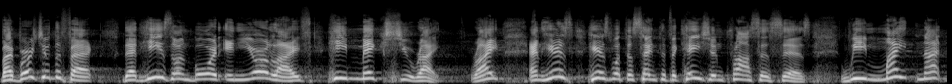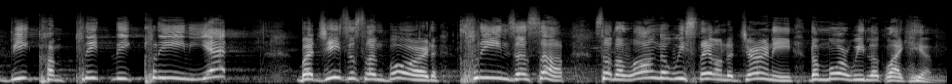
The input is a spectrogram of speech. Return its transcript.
By virtue of the fact that he's on board in your life, he makes you right right? And here's, here's what the sanctification process says we might not be completely clean yet. But Jesus on board cleans us up. So the longer we stay on the journey, the more we look like him.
